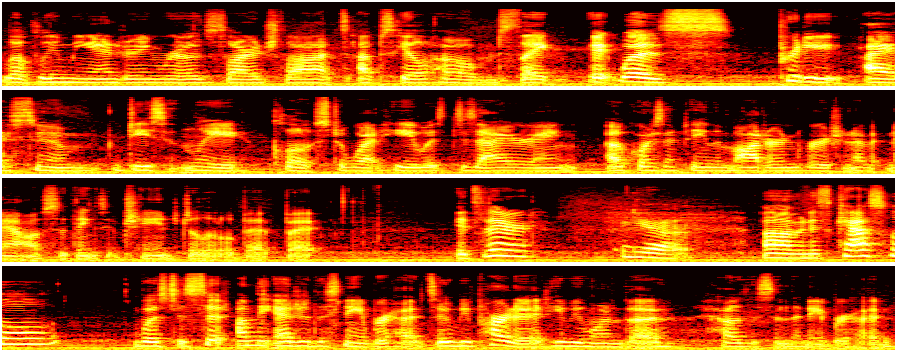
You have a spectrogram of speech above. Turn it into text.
lovely meandering roads, large lots, upscale homes. Like it was pretty, I assume, decently close to what he was desiring. Of course, I'm seeing the modern version of it now, so things have changed a little bit, but it's there. yeah. Um, and his castle was to sit on the edge of this neighborhood, so he'd be part of it. He'd be one of the houses in the neighborhood.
